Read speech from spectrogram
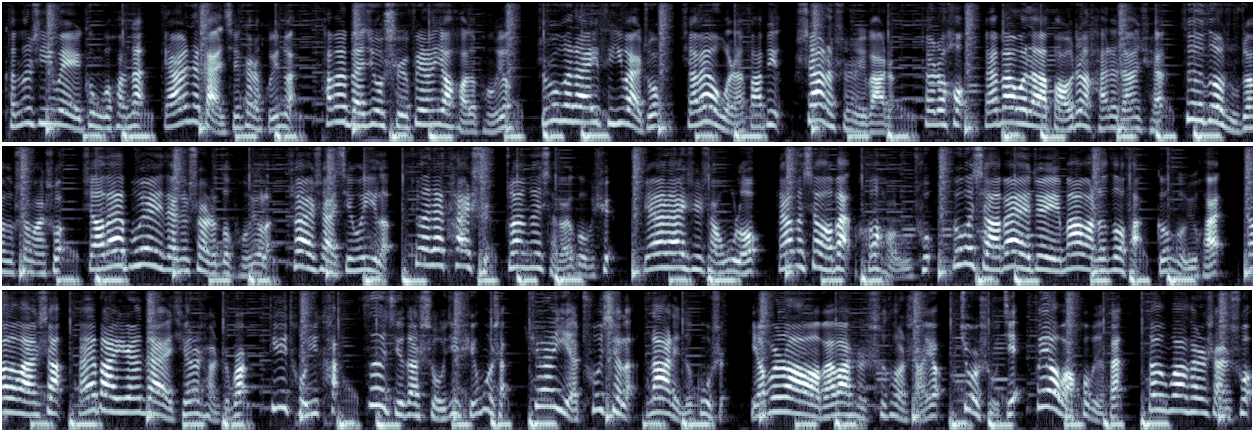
可能是因为共过患难，两人的感情开始回暖。他们本就是非常要好的朋友，只不过在一次意外中，小白偶然发病，扇了帅帅一巴掌。这之后，白妈为了保证孩子的安全，自作主张跟帅妈说，小白不愿意再跟帅帅做朋友了。帅帅心灰意冷，这才开始专跟小白过不去。原来是一场乌龙，两个小伙伴和好如初。不过小白也对妈妈的做法耿耿于怀。到了晚上，白爸依然在停车场值班，低头一看，自己的手机屏幕上居然也出现了拉里的故事。也不知道白爸是吃错了啥药，就是手贱。非要往后面翻，灯光开始闪烁。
